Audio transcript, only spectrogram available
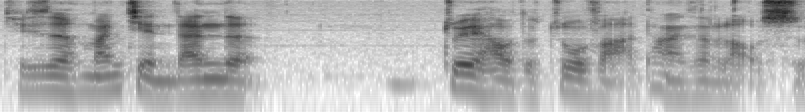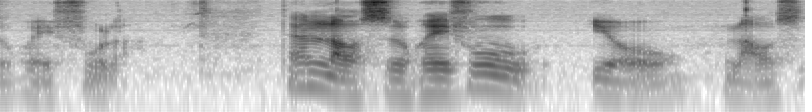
其实蛮简单的，最好的做法当然是老实回复了。但老实回复有老实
